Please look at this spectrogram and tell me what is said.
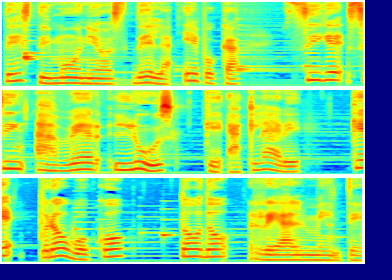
testimonios de la época, sigue sin haber luz que aclare qué provocó todo realmente.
